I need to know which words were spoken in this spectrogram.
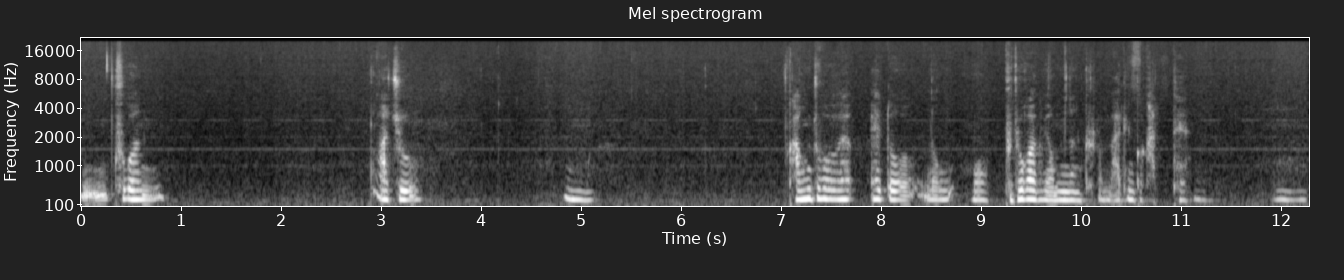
음, 그건 아주 음, 강조해도 너무 뭐 부족함이 없는 그런 말인 것 같아. 음.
